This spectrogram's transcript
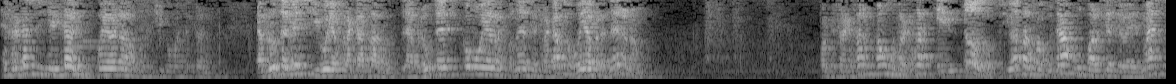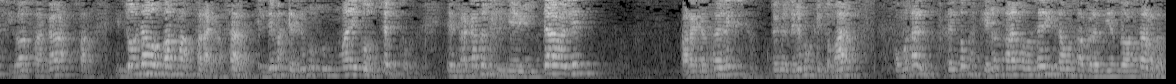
El fracaso es inevitable. Voy a hablar con un chico más temprano. La pregunta no es si voy a fracasar. La pregunta es cómo voy a responder a ese fracaso. ¿Voy a aprender o no? Porque fracasar, vamos a fracasar en todo. Si vas a la facultad, un parcial te va a ir mal. Si vas acá, en todos lados vas a fracasar. El tema es que tenemos un mal concepto. El fracaso es inevitable para alcanzar el éxito. Entonces lo tenemos que tomar como tal. Hay cosas que no sabemos hacer y estamos aprendiendo a hacerlas.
